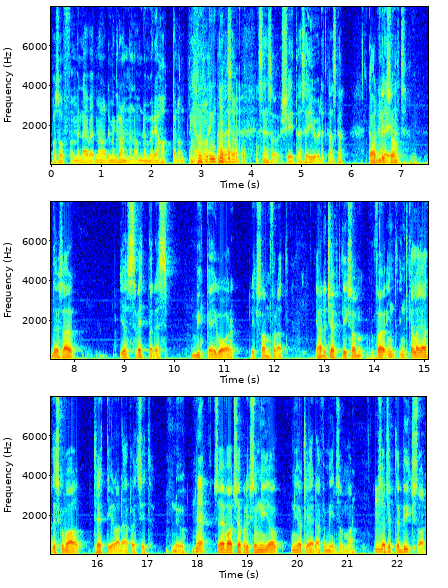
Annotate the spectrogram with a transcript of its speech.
på soffan men där vet man aldrig med grannarna om de börjar hacka någonting eller något liknande så sen så skiter sig ljudet ganska Jag hade liksom... rejält. Det är så här, jag svettades mycket igår liksom för att jag hade köpt liksom, för inte, inte kallar jag att det skulle vara 30 grader plötsligt nu. Så jag var och köpte liksom nya, nya kläder för midsommar. Mm. Så jag köpte byxor.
